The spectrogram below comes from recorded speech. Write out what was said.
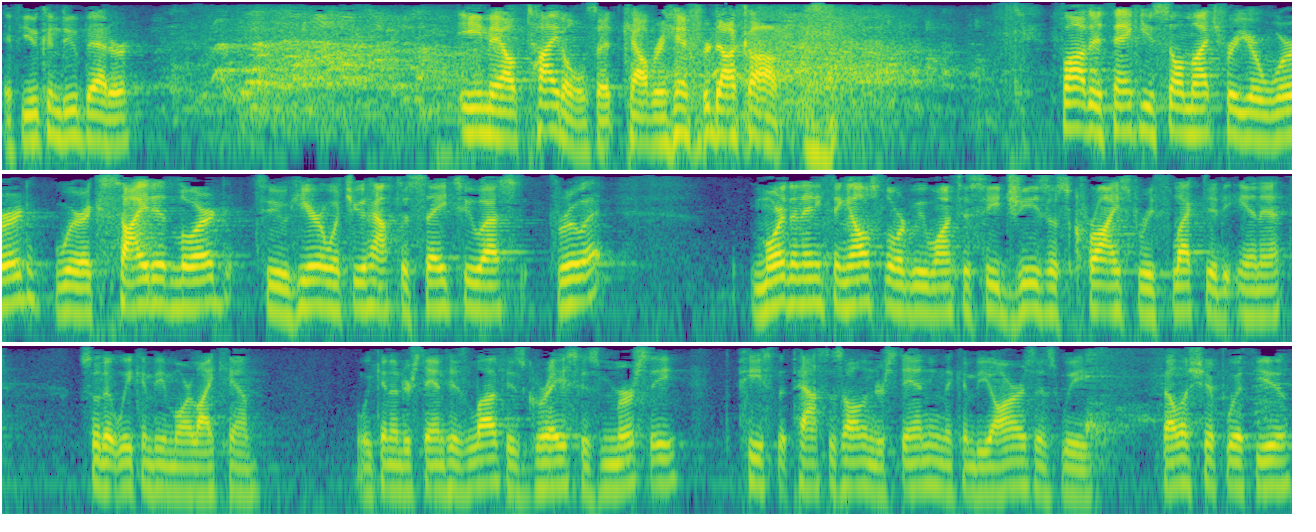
If you can do better, email titles at calvaryhanford.com. Father, thank you so much for your word. We're excited, Lord, to hear what you have to say to us through it. More than anything else, Lord, we want to see Jesus Christ reflected in it so that we can be more like him. We can understand his love, his grace, his mercy, the peace that passes all understanding that can be ours as we fellowship with you.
